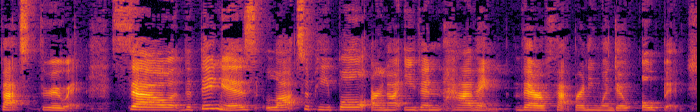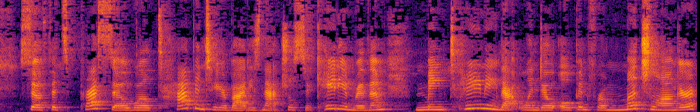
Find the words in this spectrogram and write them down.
fats through it. So the thing is, lots of people are not even having their fat burning window open. So Fitspresso will tap into your body's natural circadian rhythm, maintaining that window open for much longer,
